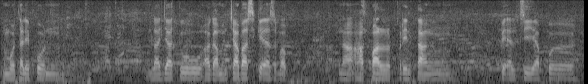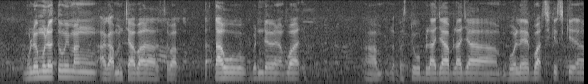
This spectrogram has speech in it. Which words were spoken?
nombor telefon. Belajar tu agak mencabar sikit lah sebab nak hafal perintang PLC apa. Mula-mula tu memang agak mencabar lah sebab tak tahu benda nak buat. Uh, lepas tu belajar-belajar boleh buat sikit-sikit lah.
